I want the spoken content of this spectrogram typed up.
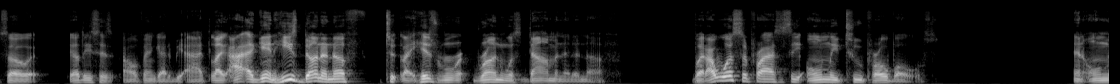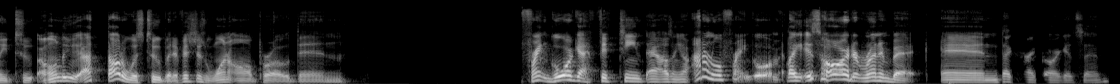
So LD says all thing got to be odd. Like I again, he's done enough to like his run was dominant enough. But I was surprised to see only two Pro Bowls and only two. Only I thought it was two, but if it's just one All Pro, then Frank Gore got fifteen thousand yards. I don't know Frank Gore. Like it's hard at running back, and that Frank Gore gets in.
